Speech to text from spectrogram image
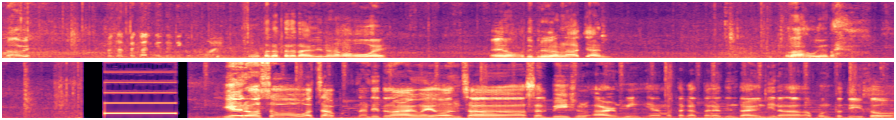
Dami. Tagal-tagal ka hindi kumuha eh. Kung tagal-tagal tayo hindi na nakakuha eh. Ayun o, libre lang lahat yan. Tara, huwi na tayo. Yun o, so what's up? Nandito na tayo ngayon sa Salvation Army. Yan, matagal-tagal din tayo hindi nakakapunta dito.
